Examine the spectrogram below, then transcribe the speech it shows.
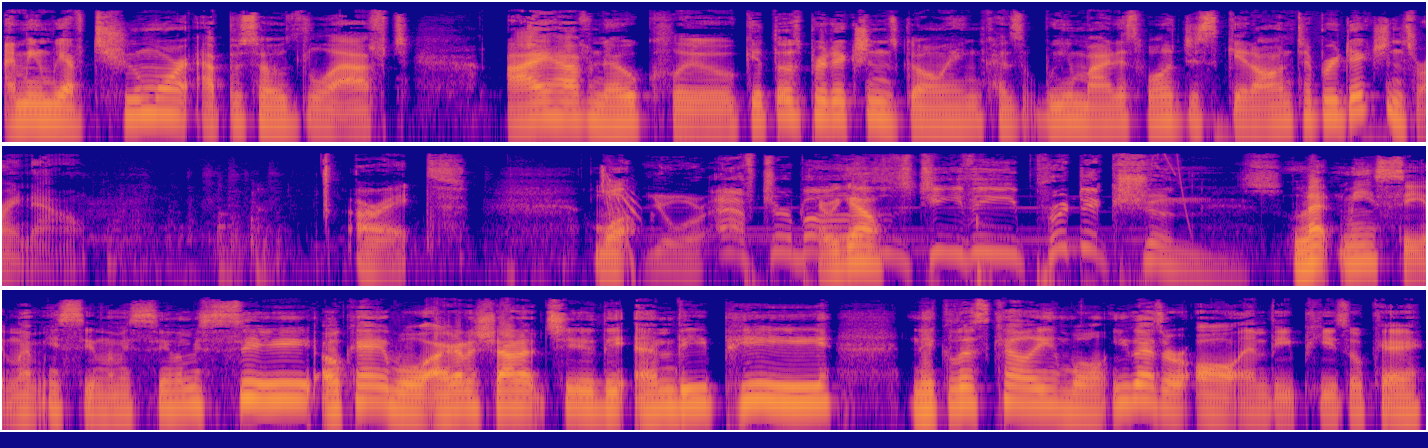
I mean, we have two more episodes left. I have no clue. Get those predictions going because we might as well just get on to predictions right now. All right. Well, Your AfterBuzz we go. TV predictions. let me see. Let me see. Let me see. Let me see. Okay. Well, I got to shout out to the MVP, Nicholas Kelly. Well, you guys are all MVPs, okay?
